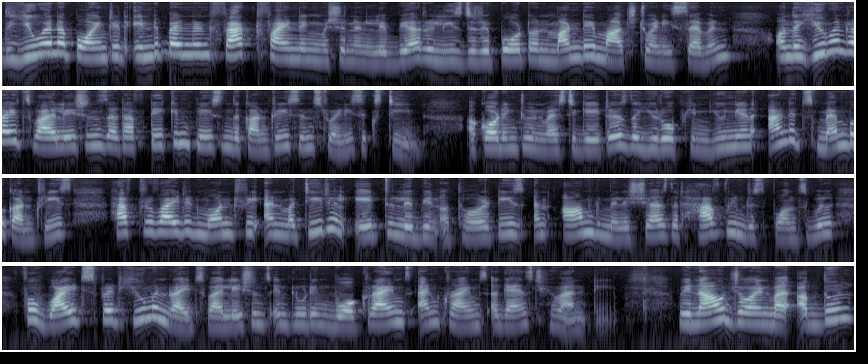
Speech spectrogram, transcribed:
The UN-appointed independent fact-finding mission in Libya released a report on Monday, March 27 on the human rights violations that have taken place in the country since 2016. According to investigators, the European Union and its member countries have provided monetary and material aid to Libyan authorities and armed militias that have been responsible for widespread human rights violations including war crimes and crimes against humanity. We're now joined by Abdul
